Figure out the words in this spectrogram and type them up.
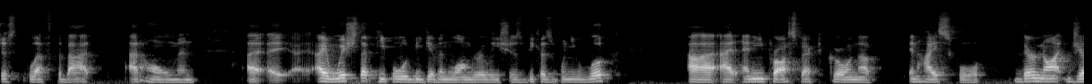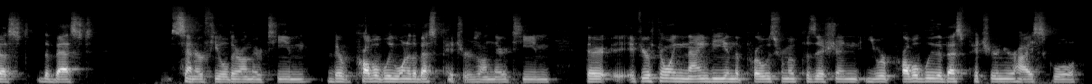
just left the bat at home. And I, I, I wish that people would be given longer leashes because when you look uh, at any prospect growing up in high school, they're not just the best center fielder on their team. They're probably one of the best pitchers on their team. They're, if you're throwing 90 in the pros from a position, you were probably the best pitcher in your high school,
